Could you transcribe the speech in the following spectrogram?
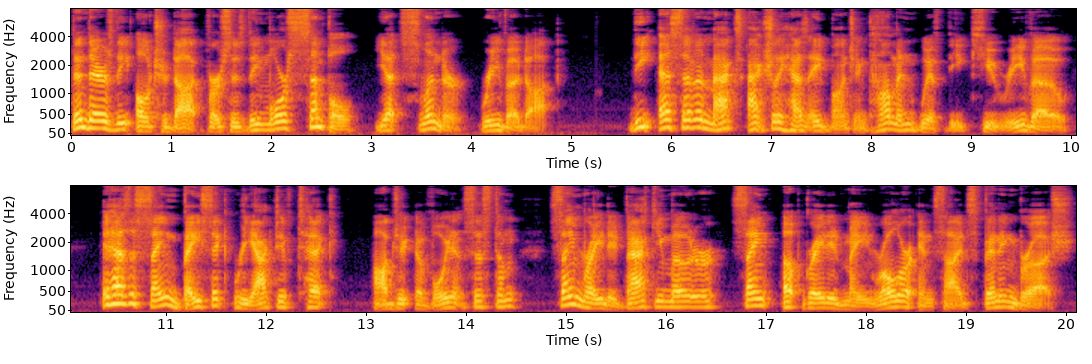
Then there's the Ultra Dock versus the more simple yet slender Revo Dock. The S7 Max actually has a bunch in common with the Q Revo. It has the same basic reactive tech object avoidance system, same rated vacuum motor, same upgraded main roller and side spinning brush.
